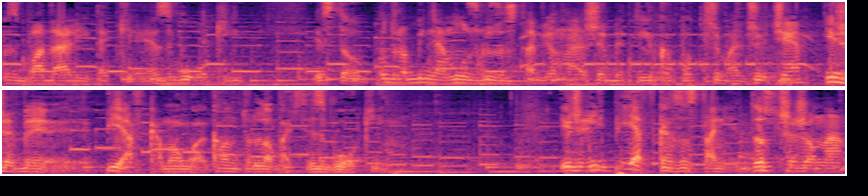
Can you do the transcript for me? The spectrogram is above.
zbadali takie zwłoki. Jest to odrobina mózgu zostawiona, żeby tylko podtrzymać życie i żeby pijawka mogła kontrolować te zwłoki. Jeżeli pijawka zostanie dostrzeżona,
